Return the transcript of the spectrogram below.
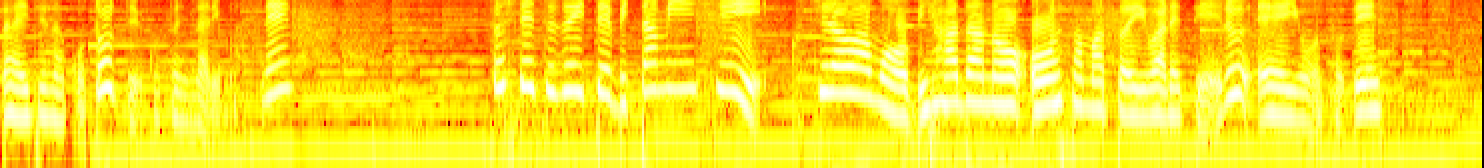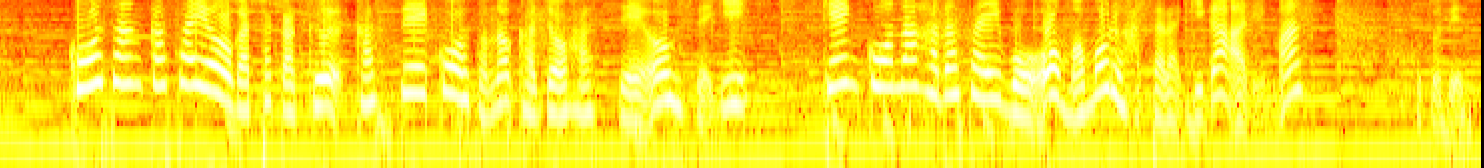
大事なことということになりますね。そして続いてビタミン C こちらはもう美肌の王様と言われている栄養素です。抗酸化作用が高く活性酵素の過剰発生を防ぎ健康な肌細胞を守る働きがあります。ということです。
